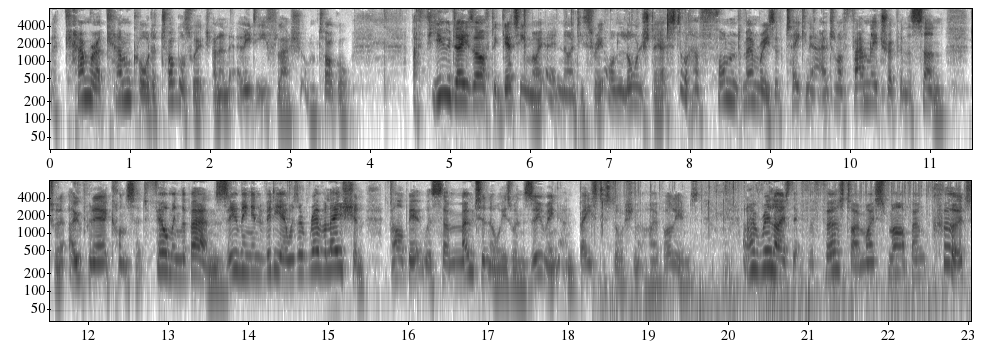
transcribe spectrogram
a camera camcorder toggle switch and an LED flash on toggle. A few days after getting my N93 on launch day, I still have fond memories of taking it out on a family trip in the sun to an open air concert, filming the band. Zooming in video was a revelation, albeit with some motor noise when zooming and bass distortion at high volumes. And I realised that for the first time, my smartphone could,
